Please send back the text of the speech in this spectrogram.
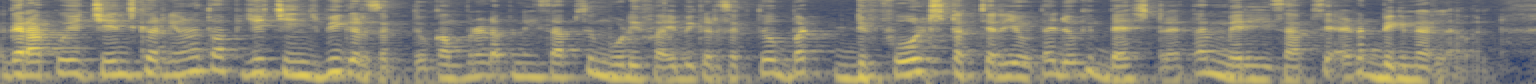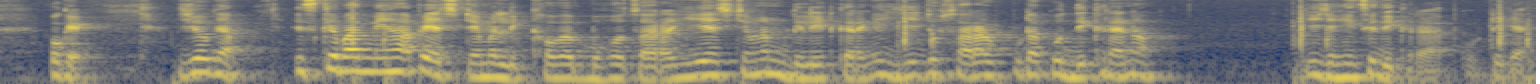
अगर आपको ये चेंज करनी हो ना तो आप ये चेंज भी कर सकते हो। कंपोनेंट अपने हिसाब से मॉडिफाई भी कर सकते हो बट डिफ़ॉल्ट स्ट्रक्चर ये होता है जो कि बेस्ट रहता है मेरे हिसाब से at a beginner level okay ये हो गया। इसके बाद में यहाँ पे एचटीएमएल लिखा हुआ है बहुत सारा। ये एच हम डिलीट करेंगे। ये जो सारा पूरा आपको दिख रहा है ना ये यहीं से दिख रहा है आपको, ठीक है?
